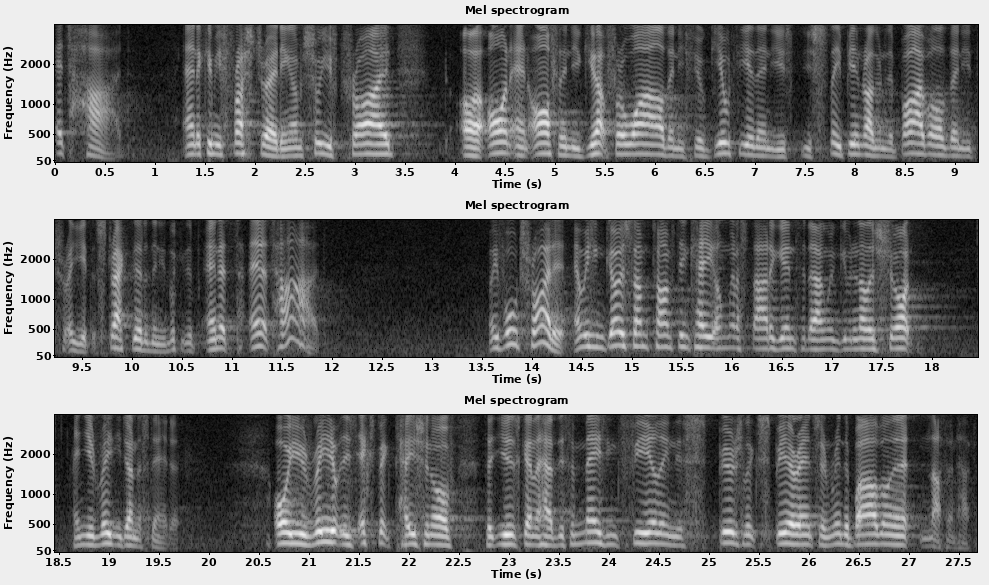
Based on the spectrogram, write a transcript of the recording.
It's hard. And it can be frustrating. I'm sure you've tried uh, on and off, and then you give up for a while, then you feel guilty, and then you, you sleep in rather than the Bible, then you, try, you get distracted, and then you look at it, and it's, and it's hard. We've all tried it. And we can go sometimes think, hey, I'm going to start again today, I'm going to give it another shot. And you read and you don't understand it. Or you read it with this expectation of that you're just going to have this amazing feeling, this spiritual experience, and read the Bible, and nothing happens.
